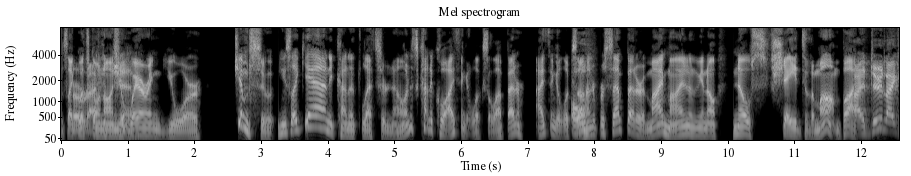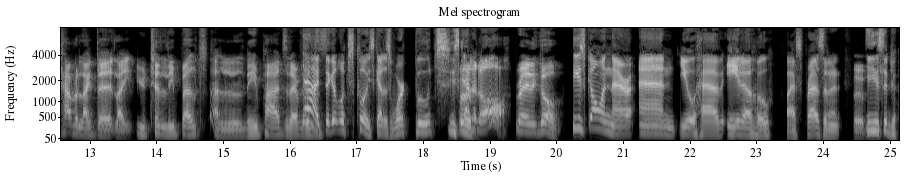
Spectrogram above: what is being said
it's like, "What's going on? You're wearing your." Gym suit. And he's like, yeah, and he kind of lets her know, and it's kind of cool. I think it looks a lot better. I think it looks Oh. 100% better in my mind, and you know, no shade to the mom, but I do like having like the like utility belt and little knee pads and everything. yeah, I think it looks cool. He's got his work boots. He's got it all. ready to go. He's going there, and you have Iida, who class president. Boom. He said,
